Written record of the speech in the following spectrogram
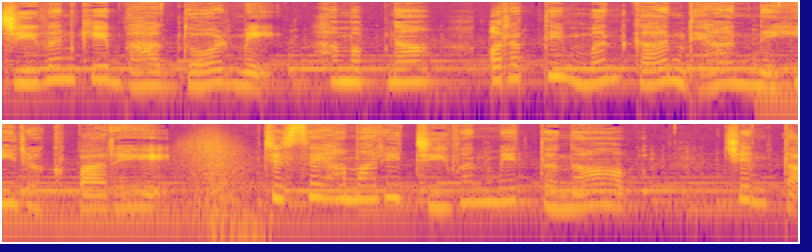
जीवन के भागदौड़ में हम अपना और अपने मन का ध्यान नहीं रख पा रहे, जिससे हमारे जीवन में तनाव, चिंता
